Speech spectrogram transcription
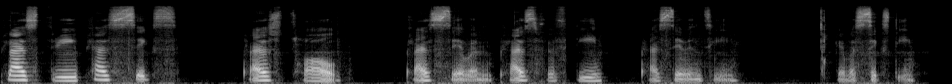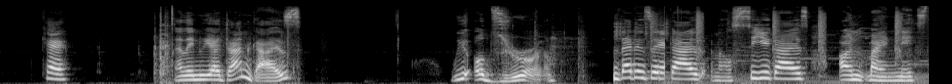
plus 3 plus 6 plus 12 plus 7 plus 15 plus 17 give us 60 okay. And then we are done guys. We are done. that is it guys and i'll see you guys on my next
